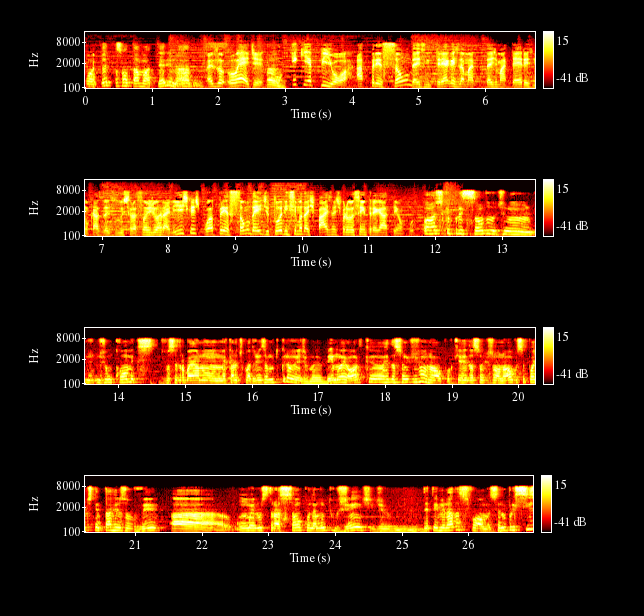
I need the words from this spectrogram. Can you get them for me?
bora, pra soltar matéria e nada. Mas, o Ed, ah. o que, que é pior? A pressão das entregas da, das matérias, no caso caso das ilustrações jornalísticas, ou a pressão da editora em cima das páginas para você entregar a tempo? Eu acho que a pressão do, de, um, de um comics, de você trabalhar no, no, mercado de quadrinhos, é muito grande, é bem maior do que a redação de jornal, porque a redação de jornal você pode tentar resolver a, uma ilustração quando é muito urgente de determinadas formas. Você não precisa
